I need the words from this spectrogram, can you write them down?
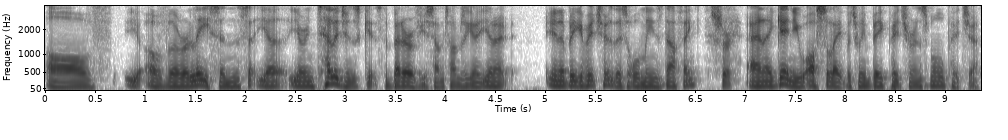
of of the release, and so your your intelligence gets the better of you sometimes. You go, you know, in a bigger picture, this all means nothing. Sure. And again, you oscillate between big picture and small picture.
